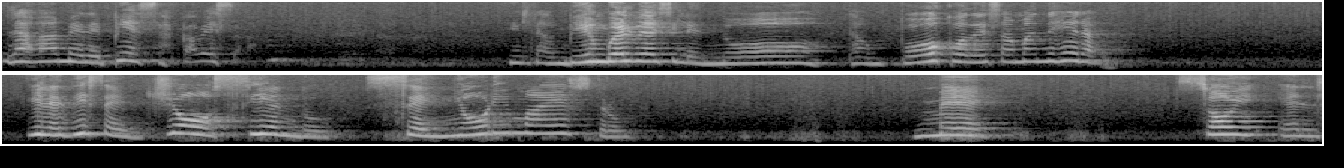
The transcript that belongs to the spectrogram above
lávame de pies a cabeza. Y también vuelve a decirle, no, tampoco de esa manera. Y le dice, yo siendo Señor y Maestro, me soy el,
